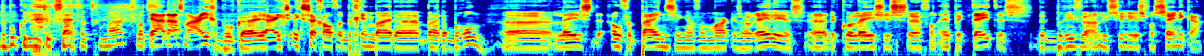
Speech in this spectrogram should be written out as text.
de boeken die je natuurlijk zelf hebt gemaakt? Wat, Ja, naast mijn eigen boeken. Ja, ik, ik zeg altijd begin bij de, bij de bron. Eh, lees de overpeinzingen van Marcus Aurelius. eh, de colleges eh, van Epictetus. De brieven aan Lucilius van Seneca.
